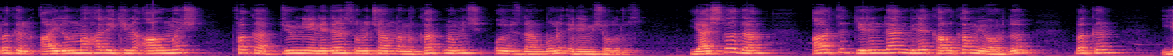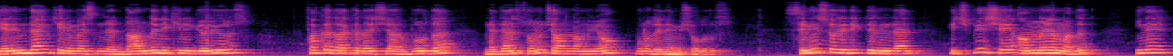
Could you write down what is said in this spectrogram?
bakın ayrılma hal ekini almış fakat cümleye neden sonuç anlamı katmamış. O yüzden bunu elemiş oluruz. Yaşlı adam artık yerinden bile kalkamıyordu. Bakın yerinden kelimesinde dandan ekini görüyoruz. Fakat arkadaşlar burada neden sonuç anlamı yok. Bunu denemiş oluruz. Senin söylediklerinden hiçbir şey anlayamadık. Yine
